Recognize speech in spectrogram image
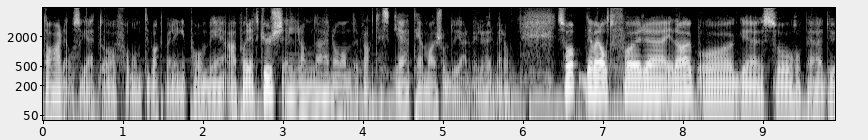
da er det også greit å få noen tilbakemeldinger på om vi er på rett kurs, eller om det er noen andre praktiske temaer som du gjerne vil høre mer om. Så det var alt for i dag, og så håper jeg du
